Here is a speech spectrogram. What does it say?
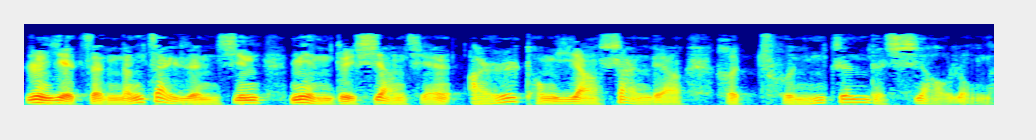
润叶怎能再忍心面对向前儿童一样善良和纯真的笑容呢？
